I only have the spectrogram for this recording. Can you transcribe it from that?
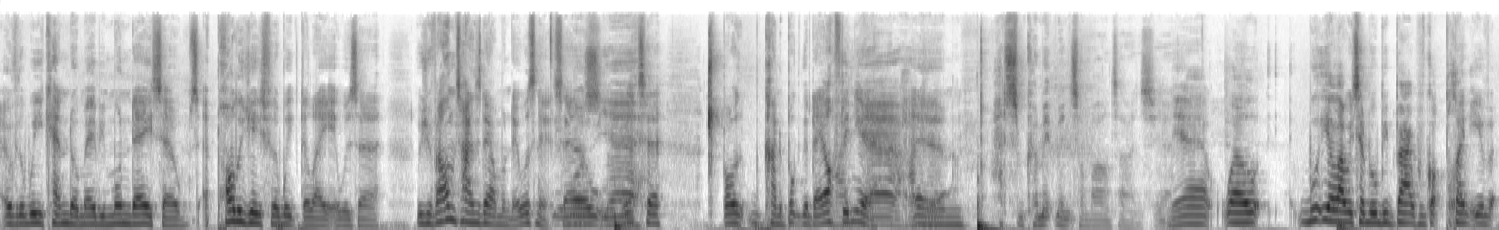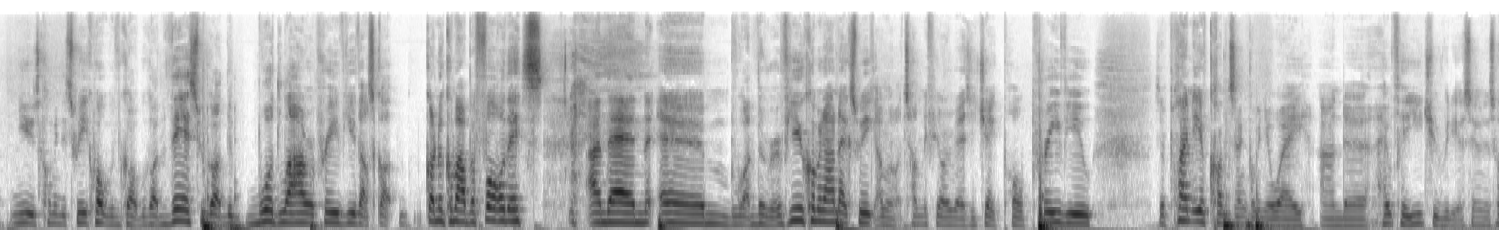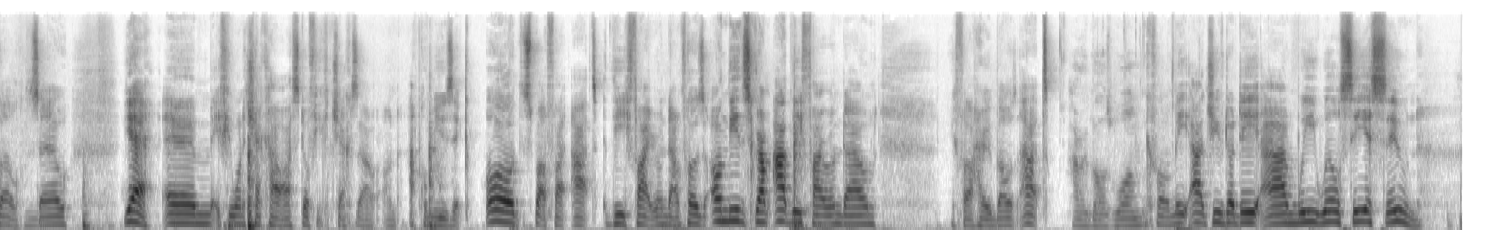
over the weekend or maybe Monday. So apologies for the week delay. It was uh, it was your Valentine's Day on Monday, wasn't it? so was, we yeah. had to kind of book the day off, didn't you? Yeah, I had, Um, had some commitments on Valentine's. Yeah. yeah, well, we, yeah, like we said, we'll be back. We've got plenty of news coming this week. What we've got, we've got this. We've got the Wood Lara preview that's got going to come out before this, and then um, we've got the review coming out next week, and we've got Tommy Fury versus Jake Paul preview. So plenty of content coming your way, and uh, hopefully a YouTube video soon as well. So yeah, um, if you want to check out our stuff, you can check us out on Apple Music or Spotify at the Fight Rundown. Follow us on the Instagram at the Fight Rundown. You can follow Harry Bowles at Harry Balls one. follow me at Juve.d, and we will see you soon.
